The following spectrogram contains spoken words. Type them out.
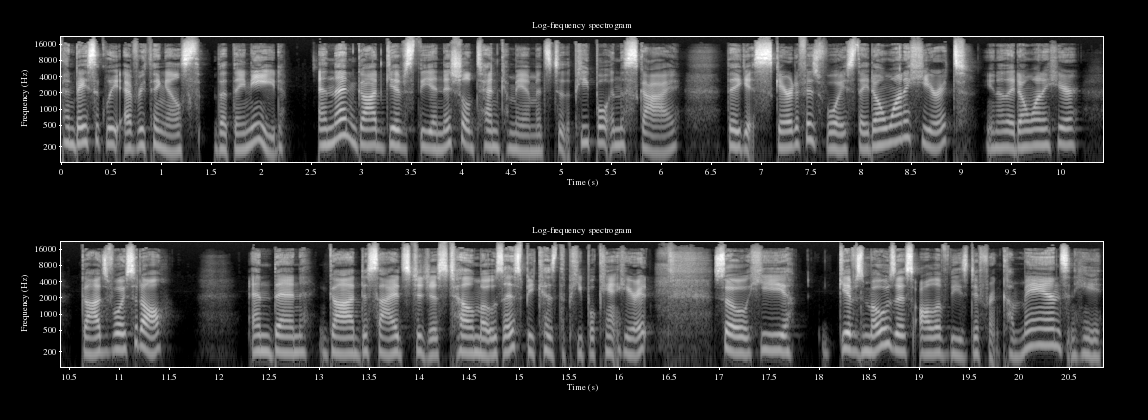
and basically everything else that they need. And then God gives the initial 10 commandments to the people in the sky. They get scared of his voice. They don't want to hear it. You know, they don't want to hear God's voice at all. And then God decides to just tell Moses because the people can't hear it. So he gives Moses all of these different commands and he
